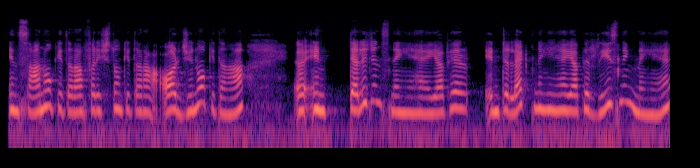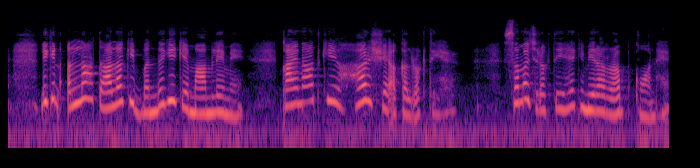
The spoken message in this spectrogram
انسانوں کی طرح، فرشتوں کی طرح اور جنوں کی طرح انٹیلیجنس نہیں ہے یا پھر انٹلیکٹ نہیں ہے یا پھر ریزننگ نہیں ہے۔ لیکن اللہ تعالیٰ کی بندگی کے معاملے میں کائنات کی ہر شے عقل رکھتی ہے۔ سمجھ رکھتی ہے کہ میرا رب کون ہے۔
